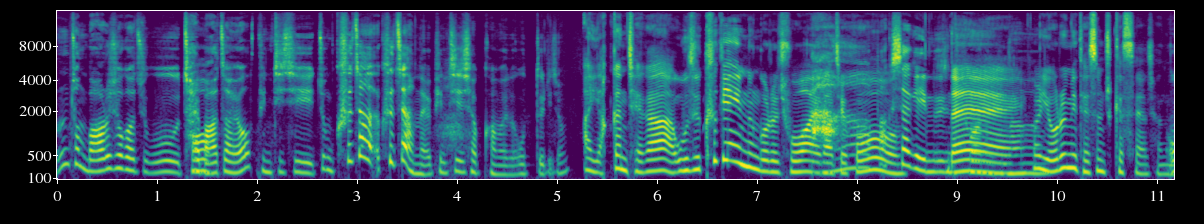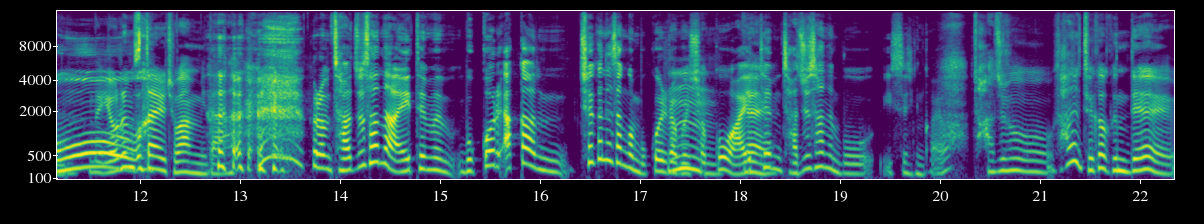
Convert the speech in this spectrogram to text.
엄청 마르셔가지고 잘 어. 맞아요? 빈티지 좀 크지 크지 않나요? 빈티지 샵 가면 옷들이 좀? 아 약간 제가 옷을 크게 입는 거를 좋아해가지고 아, 빡시하게 입는 네. 좋아하는구나. 여름이 됐으면 좋겠어요 저는. 오. 네, 여름 스타일 좋아합니다. 그럼 자주 사는 아이템은 목걸이 아까 최근에 산 건 목걸이라고 음, 하셨고 아이템 네. 자주 사는 뭐 있으신가요? 자주 사실 제가 근데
